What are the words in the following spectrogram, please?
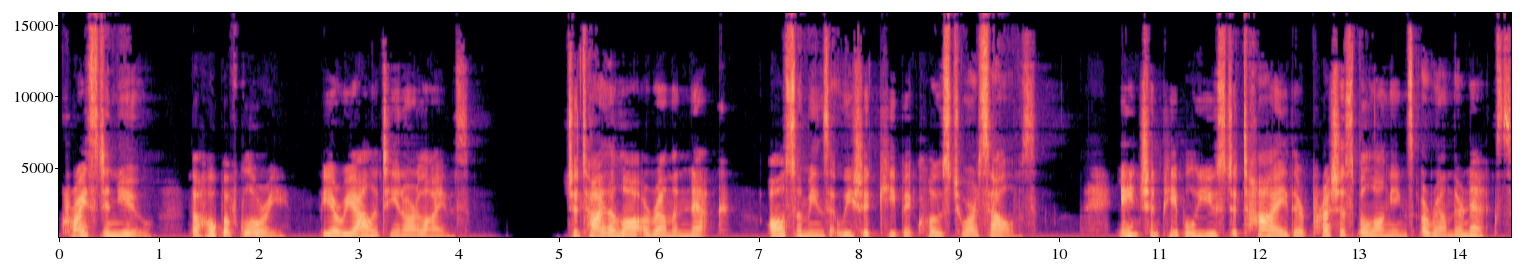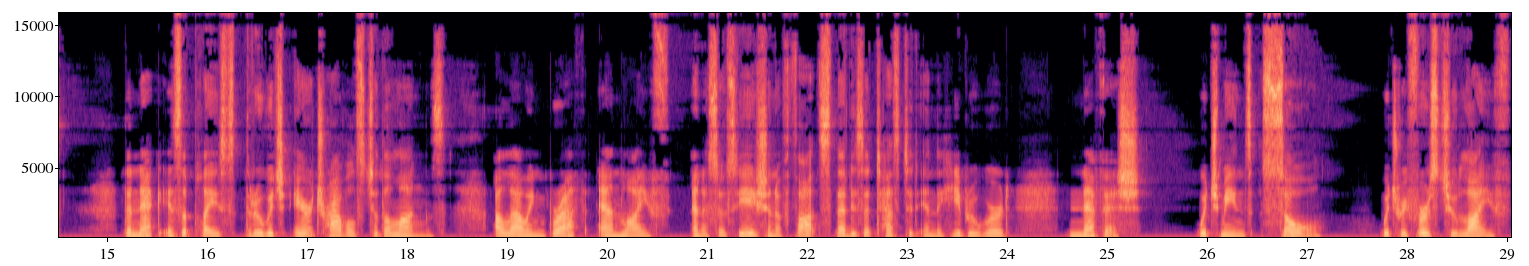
Christ in you, the hope of glory, be a reality in our lives. To tie the law around the neck also means that we should keep it close to ourselves. Ancient people used to tie their precious belongings around their necks. The neck is the place through which air travels to the lungs, allowing breath and life, an association of thoughts that is attested in the Hebrew word nephesh, which means soul, which refers to life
